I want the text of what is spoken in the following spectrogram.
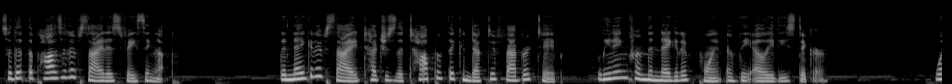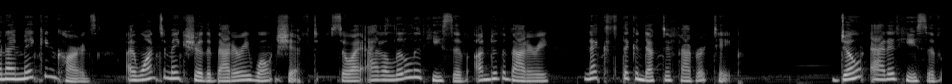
so that the positive side is facing up. The negative side touches the top of the conductive fabric tape leading from the negative point of the LED sticker. When I'm making cards, I want to make sure the battery won't shift, so I add a little adhesive under the battery next to the conductive fabric tape. Don't add adhesive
